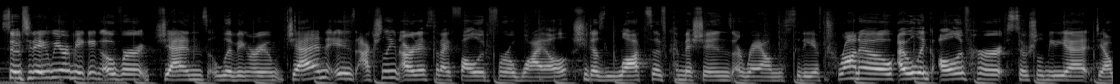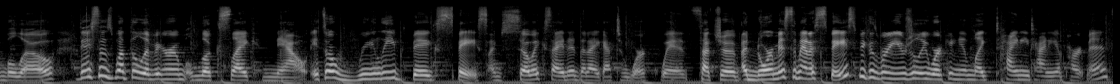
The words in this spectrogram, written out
So today we are making over Jenn's living room. Jenn is actually an artist that I followed for a while. She does lots of commissions around the city of Toronto. I will link all of her social media down below. This is what the living room looks like now. It's a really big space. I'm so excited that I get to work with such a enormous amount of space because we're usually working in like tiny, tiny apartments.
